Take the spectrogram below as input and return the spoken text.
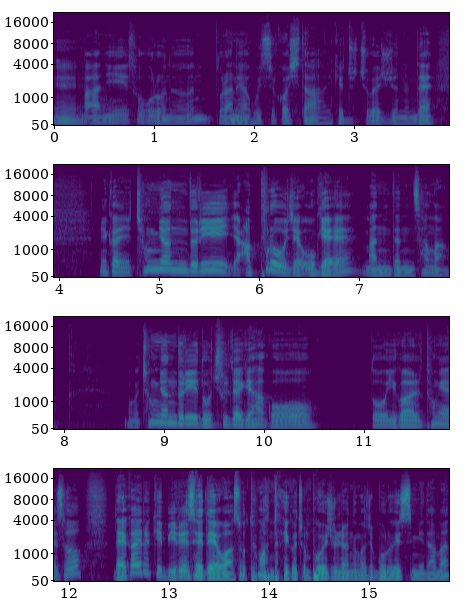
예. 많이 속으로는 불안해하고 있을 것이다 이렇게 추측해 주셨는데 그러니까 이 청년들이 이제 앞으로 이제 오게 만든 상황 뭐 청년들이 노출되게 하고 또 이걸 통해서 내가 이렇게 미래 세대와 소통한다 이거 좀 보여주려는 건지 모르겠습니다만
